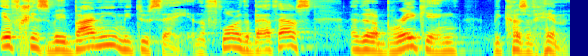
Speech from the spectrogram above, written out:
If beibani mituse, and the floor of the bathhouse ended up breaking because of him.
